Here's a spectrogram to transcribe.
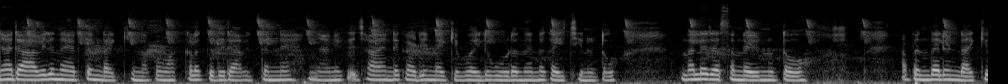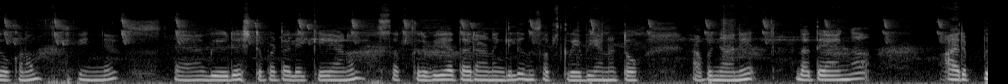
ഞാൻ രാവിലെ നേരത്തെ ഉണ്ടാക്കിയിരുന്നു. അപ്പോൾ മക്കളൊക്കെ ഇത് രാവിലെ തന്നെ ഞാൻ ചായന്റെ കടി ഉണ്ടാക്കിയപ്പോൾ അതിൽ കൂടെ തന്നെ കഴിച്ചിരുന്നു കേട്ടോ നല്ല രസം ഉണ്ടായിരുന്നു കേട്ടോ അപ്പോൾ എന്തായാലും ഉണ്ടാക്കി നോക്കണം. പിന്നെ വീഡിയോ ഇഷ്ടപ്പെട്ട ലൈക്ക് ചെയ്യണം. സബ്സ്ക്രൈബ് ചെയ്യാത്തവരാണെങ്കിൽ ഒന്ന് സബ്സ്ക്രൈബ് ചെയ്യണം കേട്ടോ അപ്പോൾ ഞാൻ എന്താ തേങ്ങ അരപ്പ്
